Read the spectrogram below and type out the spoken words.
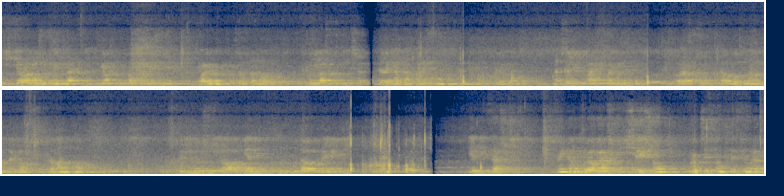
dziś działalność organizacji i związków patriotycznych działających podczas zaboru, ponieważ ich delegat na konferencję naczelnik państwa Józef oraz przywódca obozu narodowego Roman Dmowski. Byli ludźmi o odmiennym stosunku do religii. Wielki zaszczyt zainaugurować dzisiejszą uroczystą sesję Rady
